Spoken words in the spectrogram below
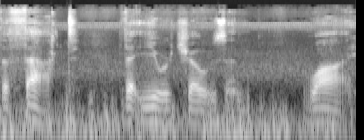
the fact that you were chosen? Why?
